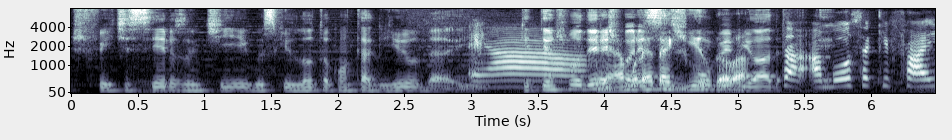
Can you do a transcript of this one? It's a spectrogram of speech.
os feiticeiros antigos que lutam contra a Gilda e É a- que tem os poderes É, a mulher da parecidos com o Guilda Baby. Yoda. Tá, a moça que faz.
